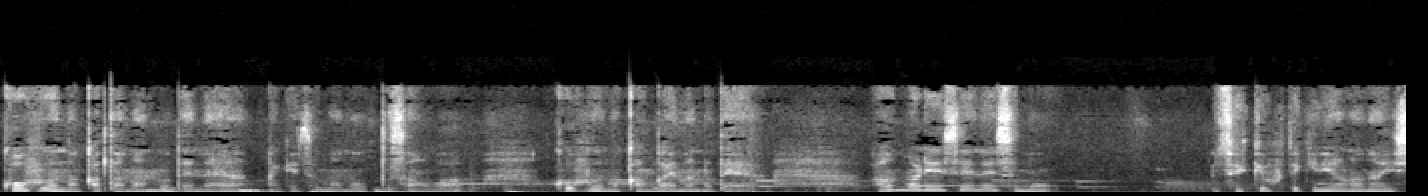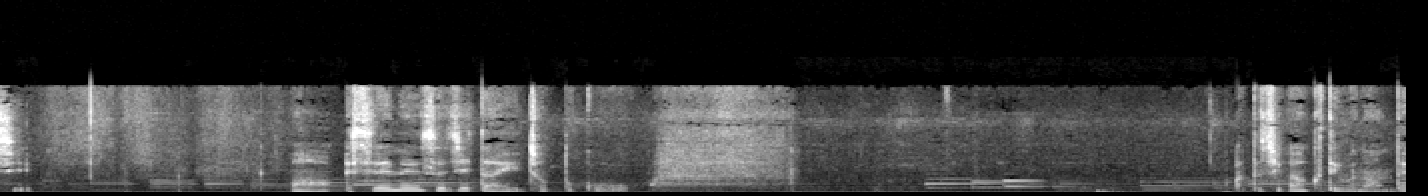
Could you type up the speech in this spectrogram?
古風な方なのでね上妻の夫さんは古風な考えなのであんまり SNS も積極的にやらないしまあ SNS 自体ちょっとこう私がアクティブなんで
